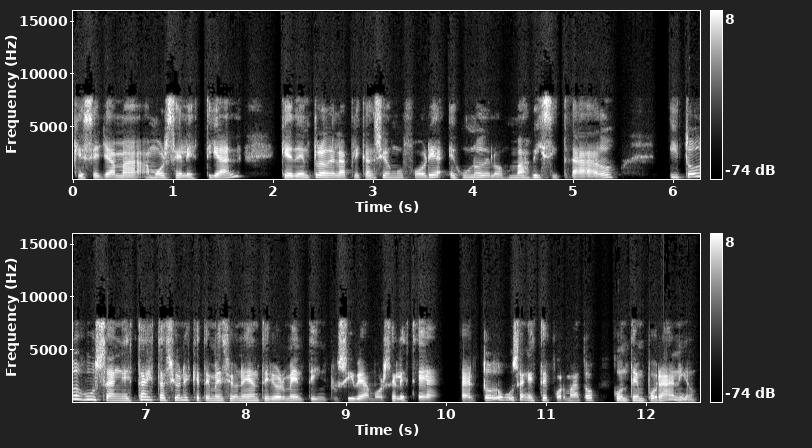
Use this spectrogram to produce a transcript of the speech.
que se llama Amor Celestial, que dentro de la aplicación Euforia es uno de los más visitados. Y todos usan estas estaciones que te mencioné anteriormente, inclusive Amor Celestial, todos usan este formato contemporáneo.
